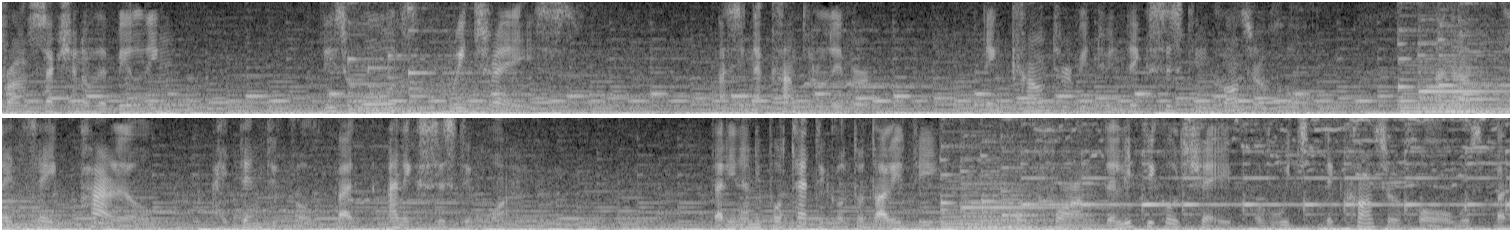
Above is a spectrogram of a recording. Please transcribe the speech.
front section of the building, these walls retrace, as in a cantilever, the encounter between the existing concert hall and a, let's say, parallel, identical, but unexisting one that in an hypothetical totality conformed the elliptical shape of which the concert hall was but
